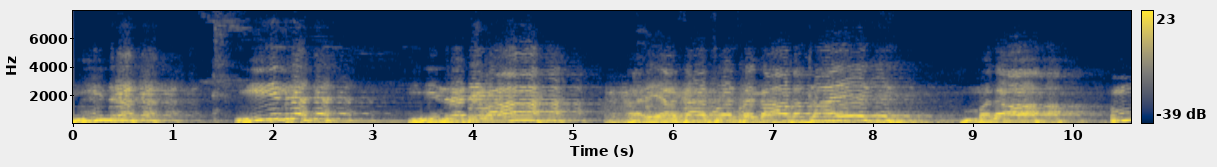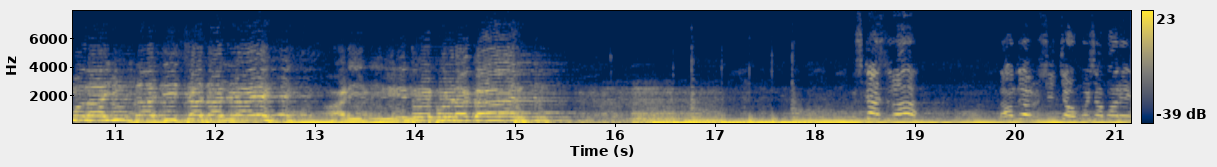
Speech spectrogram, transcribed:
इंद्र इंद्र इंद्र देवा अरे असा स्वस्त का बसलायस? मला मला युद्धाची इच्छा झाली आहे आणि ती तू पूर्ण कर. पुष्कासुरा रामदेव ऋषीच्या उपशापाने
